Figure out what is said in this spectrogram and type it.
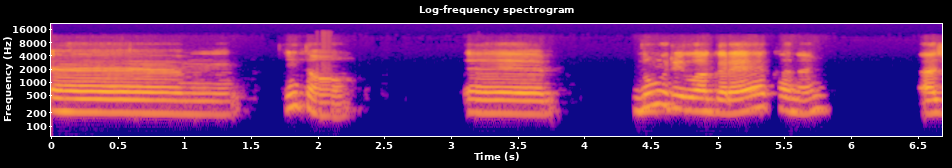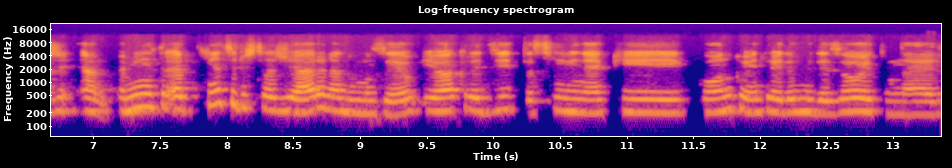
É... Então, é... no Murilo Greca, né? A, a minha eu tinha sido estagiária né, do museu e eu acredito assim né que quando eu entrei em 2018 né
